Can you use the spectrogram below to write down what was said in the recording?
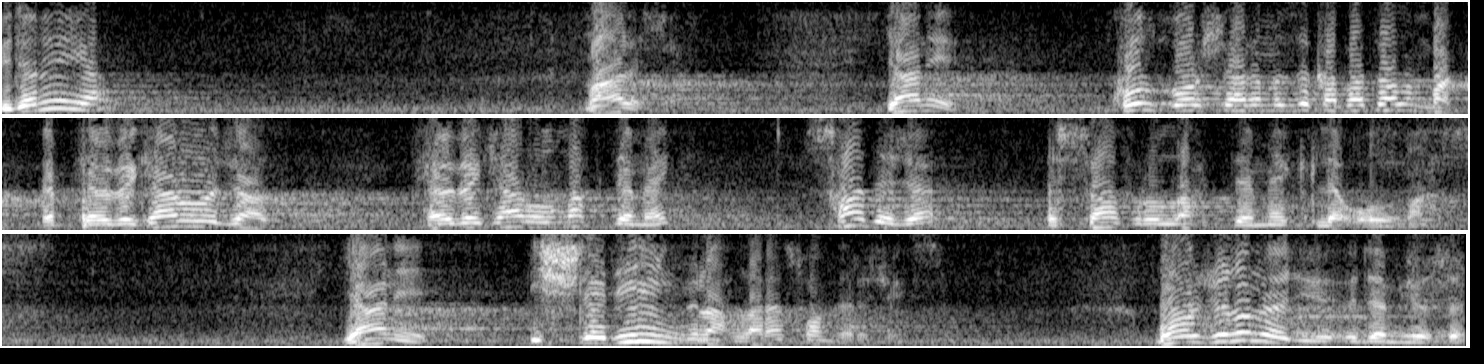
Bir deneyin ya. Maalesef. Yani kul borçlarımızı kapatalım bak. Hep tevbekar olacağız. Tevbekar olmak demek sadece estağfurullah demekle olmaz. Yani işlediğin günahlara son vereceksin. Borcunu mu ödemiyorsun?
